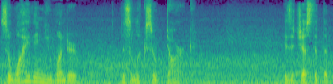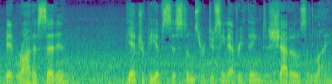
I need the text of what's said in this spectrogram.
So why then, you wonder, does it look so dark? Is it just that the bit rot has set in? The entropy of systems reducing everything to shadows and light?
